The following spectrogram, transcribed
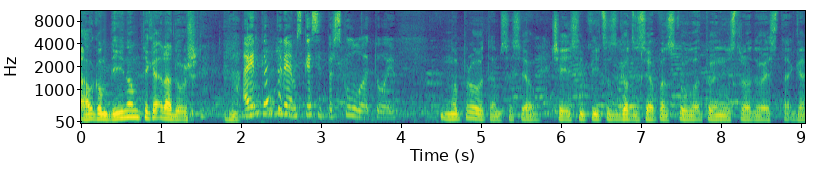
augam dīnam tikai radoši. A ir gandarījums, kas ir par skolotāju? Nu, protams, es jau 45 gadus jau par skolotāju nostrādājos. Tā kā,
